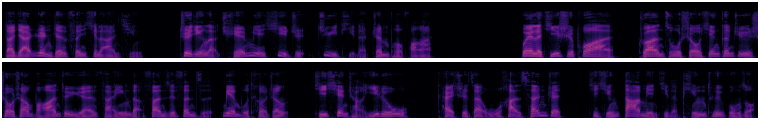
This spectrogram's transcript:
大家认真分析了案情，制定了全面、细致、具体的侦破方案。为了及时破案，专案组首先根据受伤保安队员反映的犯罪分子面部特征及现场遗留物，开始在武汉三镇进行大面积的平推工作。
